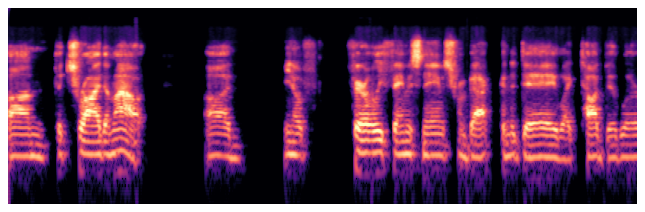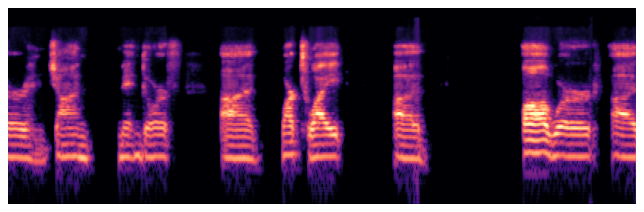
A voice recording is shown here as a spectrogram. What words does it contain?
um, to try them out. Uh, you know, fairly famous names from back in the day, like Todd Bibler and John Mittendorf uh, Mark Twight, uh, all were uh,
